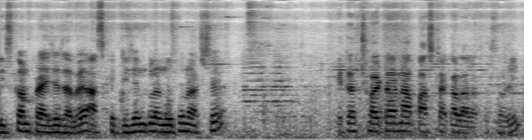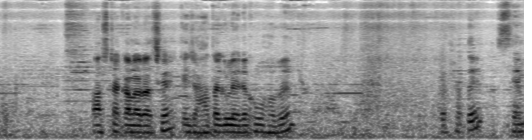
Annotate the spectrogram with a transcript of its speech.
ডিসকাউন্ট প্রাইসে যাবে। আজকে ডিজাইনগুলো নতুন আসছে। এটা ছয়টা না পাঁচটা কালার আছে সরি পাঁচটা কালার আছে। এই যে হাতাগুলো এরকম হবে। এর সাথে সেম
